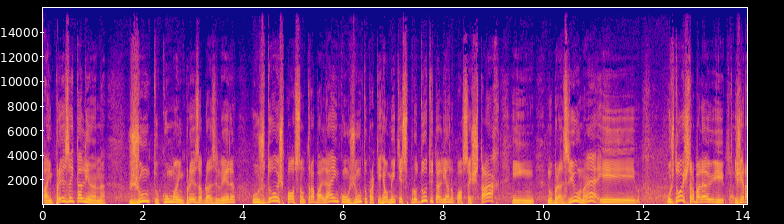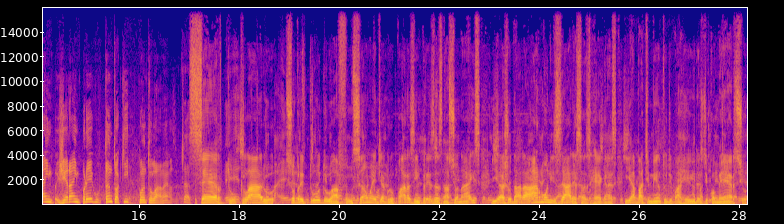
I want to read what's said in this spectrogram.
a empresa italiana junto com uma empresa brasileira, os dois possam trabalhar em conjunto para que realmente esse produto italiano possa estar em, no Brasil, né? E os dois trabalhar e, e gerar, gerar emprego tanto aqui quanto lá, né? Certo, claro. Sobretudo, a função é de agrupar as empresas nacionais e ajudar a harmonizar essas regras e abatimento de barreiras de comércio,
